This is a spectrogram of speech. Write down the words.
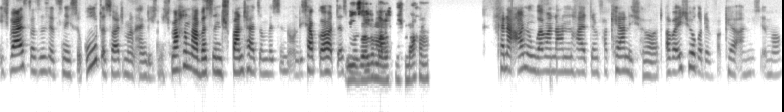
Ich weiß, das ist jetzt nicht so gut, das sollte man eigentlich nicht machen, aber es entspannt halt so ein bisschen und ich habe gehört, dass Wie Musik sollte man auch, das nicht machen? keine Ahnung, weil man dann halt den Verkehr nicht hört, aber ich höre den Verkehr eigentlich immer.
